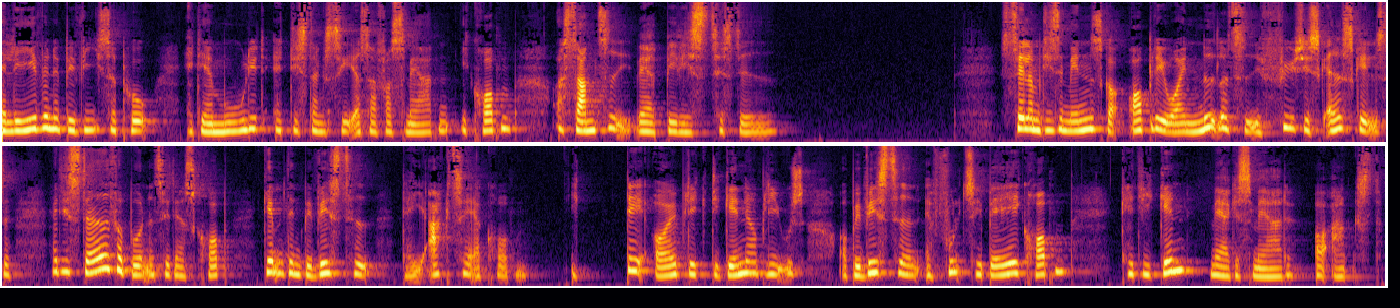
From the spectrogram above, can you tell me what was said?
er levende beviser på, at det er muligt at distancere sig fra smerten i kroppen og samtidig være bevidst til stede. Selvom disse mennesker oplever en midlertidig fysisk adskillelse, er de stadig forbundet til deres krop gennem den bevidsthed, der i agtager kroppen. I det øjeblik, de genopleves, og bevidstheden er fuldt tilbage i kroppen, kan de igen mærke smerte og angst.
